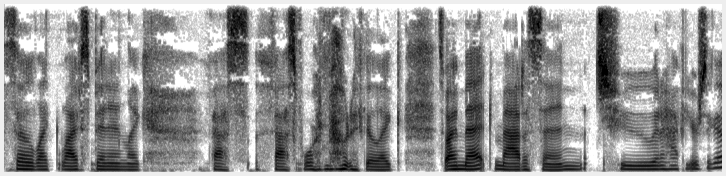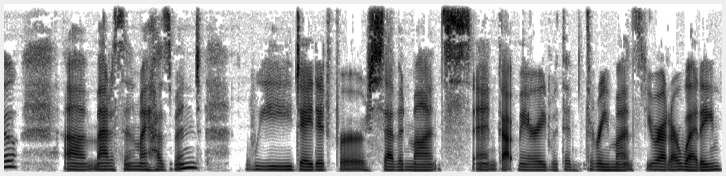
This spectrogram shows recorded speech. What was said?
so, like, life's been in like fast fast forward mode. I feel like. So, I met Madison two and a half years ago. Um, Madison, my husband, we dated for seven months and got married within three months. You were at our wedding.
